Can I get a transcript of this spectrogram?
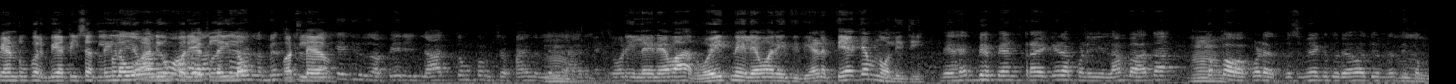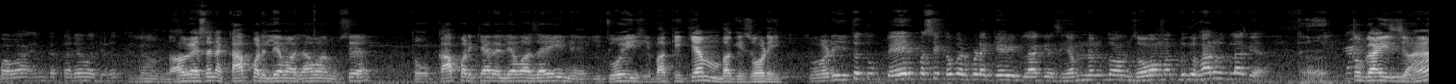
પેન્ટ ઉપર બે ટી શર્ટ લઈ લઉં આની ઉપર એક લઈ લઉં એટલે આ પહેરી એટલે આ confirm છે ફાઇનલ લઈને જોડી લઈને એવા રોહિત ને લેવાની હતી એને તે કેમ નો લીધી? મેં એક બે પેન્ટ ટ્રાય કર્યા પણ એ લાંબા હતા. કપાવા પડે પછી મેં કીધું રહેવા દો નથી કપાવા. એમ કરતા રહેવા દો નથી હવે છે ને કાપડ લેવા જવાનું છે. તો કાપડ ક્યારે લેવા જાય ને એ જોઈ છે. બાકી કેમ બાકી જોડી? જોડી તો તું પહેર પછી ખબર પડે કેવી લાગે છે. એમને તો આમ જોવામાં બધું સારું જ લાગે. તો ગાઈઝ હે?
